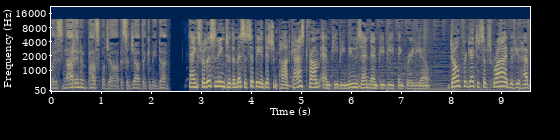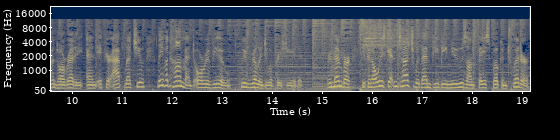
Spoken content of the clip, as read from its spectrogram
but it's not an impossible job. It's a job that can be done. Thanks for listening to the Mississippi Edition podcast from MPB News and MPB Think Radio. Don't forget to subscribe if you haven't already, and if your app lets you, leave a comment or review. We really do appreciate it. Remember, you can always get in touch with MPB News on Facebook and Twitter,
